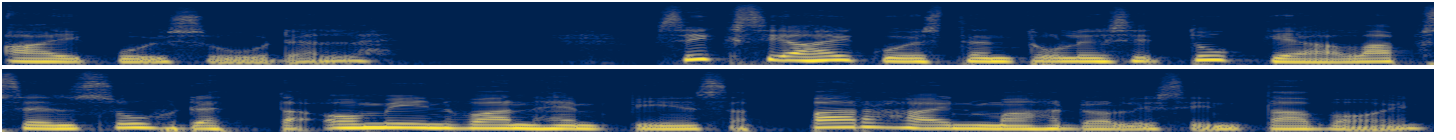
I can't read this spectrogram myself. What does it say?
aikuisuudelle – Siksi aikuisten tulisi tukea lapsen suhdetta omiin vanhempiinsa parhain mahdollisin tavoin.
